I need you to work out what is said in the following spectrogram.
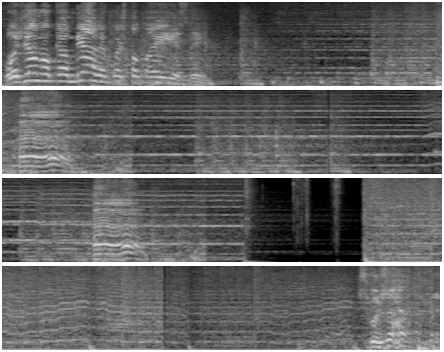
Vogliamo cambiare questo paese. Eh, eh. Scusate.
